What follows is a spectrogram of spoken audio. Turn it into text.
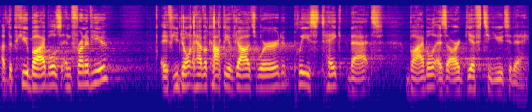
of the Pew Bibles in front of you. If you don't have a copy of God's Word, please take that Bible as our gift to you today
